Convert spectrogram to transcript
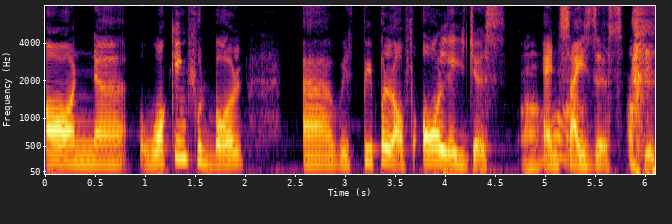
on uh, walking football uh, with people of all ages and Ah. sizes. Okay.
